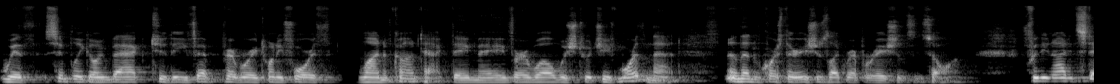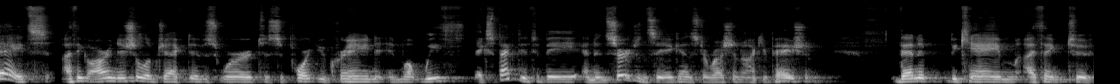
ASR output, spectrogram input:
with simply going back to the Feb- February 24th line of contact. They may very well wish to achieve more than that. And then, of course, there are issues like reparations and so on. For the United States, I think our initial objectives were to support Ukraine in what we expected to be an insurgency against a Russian occupation. Then it became, I think, to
